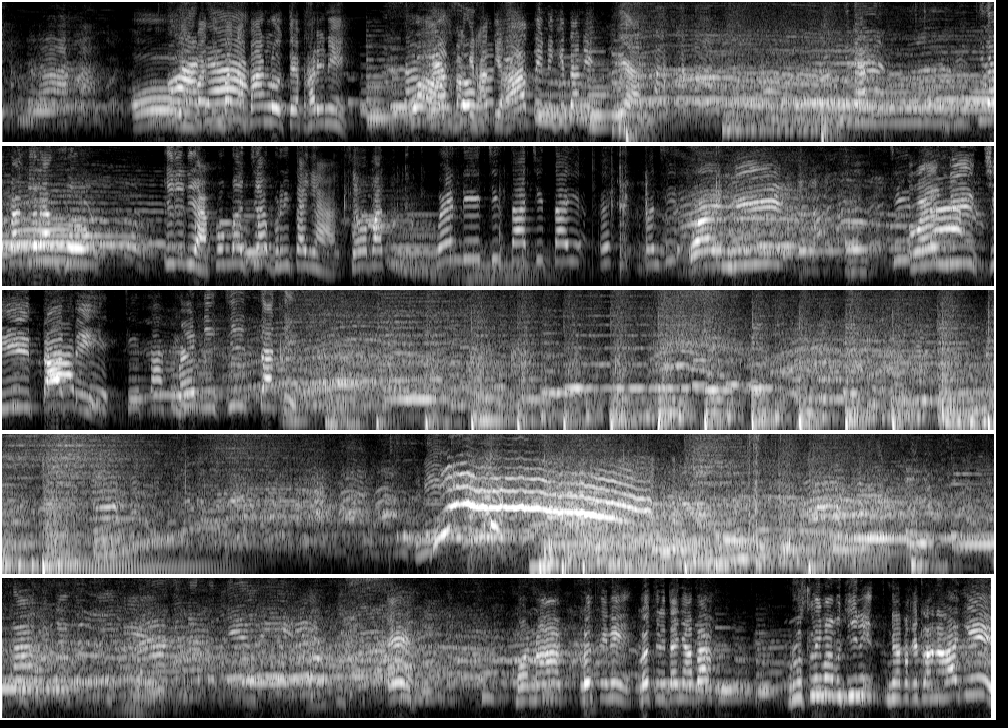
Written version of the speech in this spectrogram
Oh, Oh, yang ada. empat apaan lo tiap hari nih? Wah, semakin hati-hati nih kita nih. Iya. Dia pembaca beritanya. Siapa Pat? Wendy cita-cita ya. Eh, apaan sih? Wendy, Cita- Wendy Citati. Citati. Wendy Citati. Apa? Bruce Lee mah begini, nggak pakai celana lagi.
